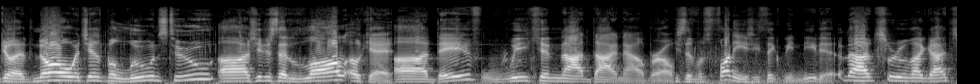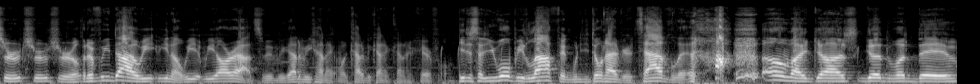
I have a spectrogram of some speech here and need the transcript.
good. No, and she has balloons too. Uh, she just said, "Lol." Okay. Uh, Dave, we cannot die now, bro. He said, "What's funny is you think we need it." Not true, my guy. True, true, true. But if we die, we, you know, we we are out. So we, we gotta be kind of, gotta be kind of, kind of careful. He just said, "You won't be laughing when you don't have your tablet." oh my gosh, good one, Dave.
